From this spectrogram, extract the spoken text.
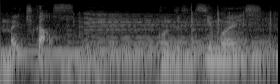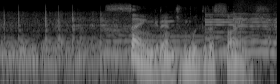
Meio Descalço, com David Simões, sem grandes moderações.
